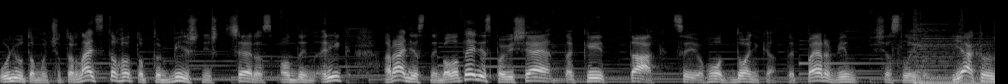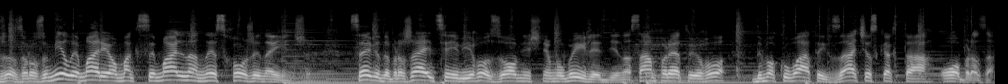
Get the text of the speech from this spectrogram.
У лютому 14-го, тобто більш ніж через один рік, радісний Балателі сповіщає таки так, це його донька. Тепер він щасливий. Як ви вже зрозуміли, Маріо максимально не схожий на інших. Це відображається і в його зовнішньому вигляді, насамперед у його дивакуватих зачісках та образах.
